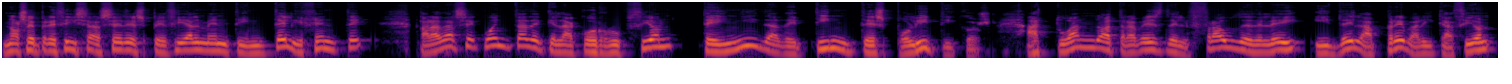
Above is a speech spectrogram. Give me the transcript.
No se precisa ser especialmente inteligente para darse cuenta de que la corrupción teñida de tintes políticos, actuando a través del fraude de ley y de la prevaricación,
